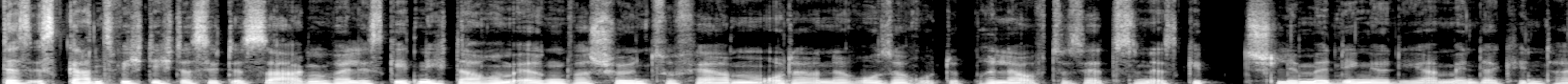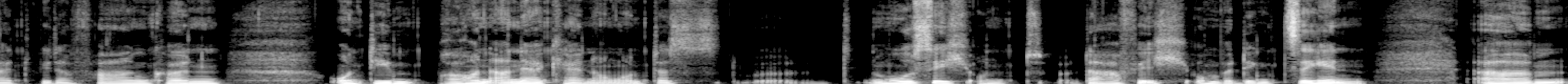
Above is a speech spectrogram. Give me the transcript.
Das ist ganz wichtig, dass Sie das sagen, weil es geht nicht darum, irgendwas schön zu färben oder eine rosarote Brille aufzusetzen. Es gibt schlimme Dinge, die einem in der Kindheit widerfahren können und die brauchen Anerkennung und das äh, muss ich und darf ich unbedingt sehen. Ähm,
